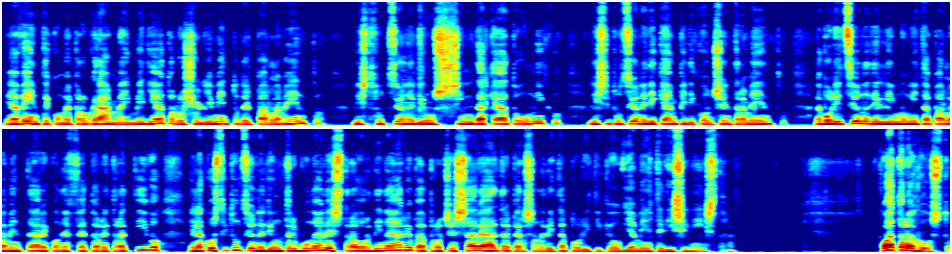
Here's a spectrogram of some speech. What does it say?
e avente come programma immediato lo scioglimento del Parlamento, l'istruzione di un sindacato unico, l'istituzione di campi di concentramento, l'abolizione dell'immunità parlamentare con effetto retroattivo e la costituzione di un tribunale straordinario per processare altre personalità politiche, ovviamente di sinistra. 4 agosto.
